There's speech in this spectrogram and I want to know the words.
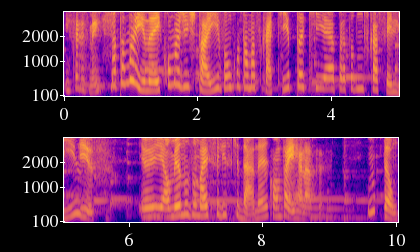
Infelizmente. Mas tamo aí, né? E como a gente tá aí, vamos contar umas caquitas que é para todo mundo ficar feliz. Isso. E ao menos o mais feliz que dá, né? Conta aí, Renata. Então,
